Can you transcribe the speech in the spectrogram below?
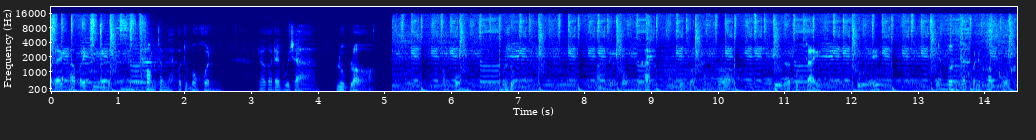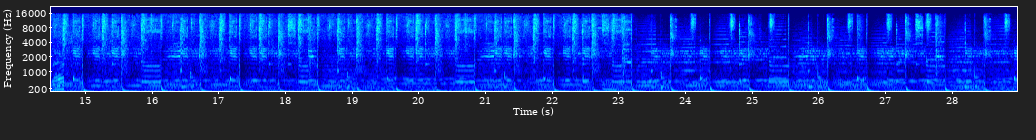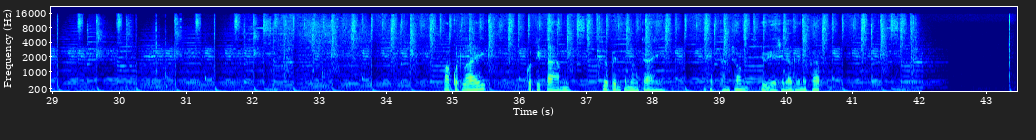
ได้เข้าไปที่ห้องจำหน่ายวัตถุมงคล แล้วก็ได้บูชารูปหล่อขององค์มุสุมาหนึ่งองค์นะครับทุกท่านก็ดูแล้วถูกใจสวยแต่ตนและคนในครอบครัวครับ ฝากกดไลค์ กดติดตามเพื่อเป็นกำลังใจให้กับทางช่อง UA Channel ด้วยนะครับ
